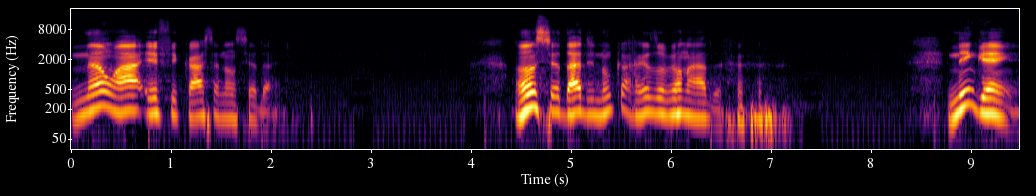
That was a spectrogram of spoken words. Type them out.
não há eficácia na ansiedade. A ansiedade nunca resolveu nada. Ninguém,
